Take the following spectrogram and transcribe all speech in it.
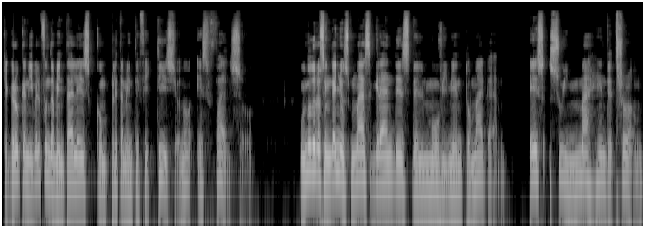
que creo que a nivel fundamental es completamente ficticio, ¿no? Es falso. Uno de los engaños más grandes del movimiento MAGA es su imagen de Trump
